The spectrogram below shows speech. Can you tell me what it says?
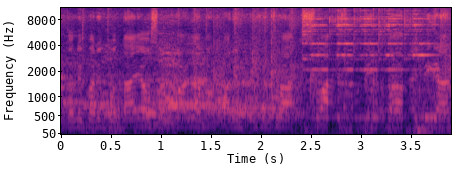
Tuloy pa rin po tayo. So far lamang pa rin po si Suarez po dito mga kaibigan.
